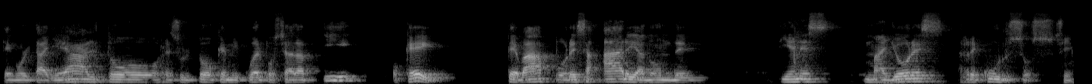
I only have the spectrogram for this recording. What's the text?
tengo el talle alto, resultó que mi cuerpo se adapta y, ok, te vas por esa área donde tienes mayores recursos. Sí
